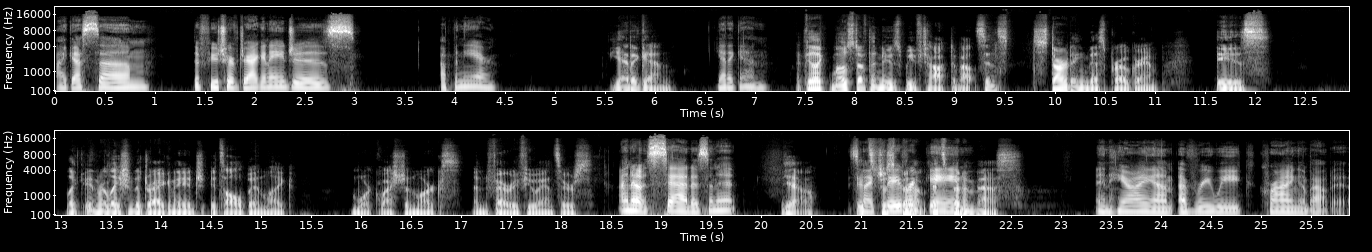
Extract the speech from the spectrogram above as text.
I guess um the future of Dragon Age is up in the air Yet again, yet again. I feel like most of the news we've talked about since starting this program is like in relation to Dragon Age. It's all been like more question marks and very few answers. I know it's sad, isn't it? Yeah, It's, my just favorite been a game. it's been a mess. and here I am every week crying about it.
